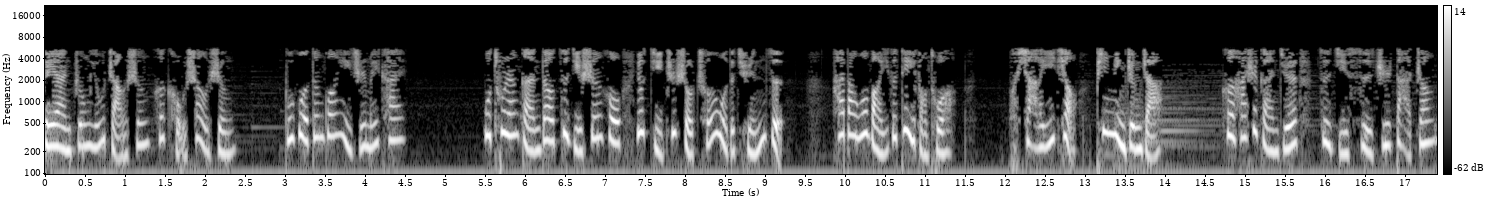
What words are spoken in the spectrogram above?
黑暗中有掌声和口哨声，不过灯光一直没开。我突然感到自己身后有几只手扯我的裙子，还把我往一个地方拖。我吓了一跳，拼命挣扎，可还是感觉自己四肢大张，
